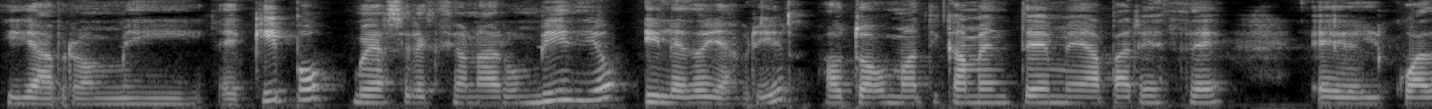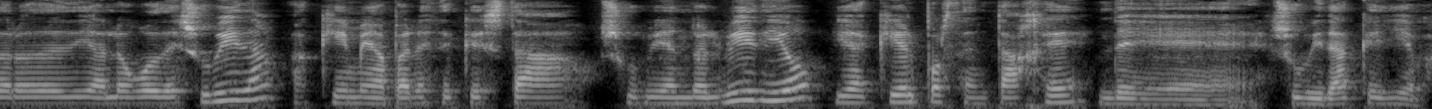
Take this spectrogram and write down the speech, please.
y abro mi equipo, voy a seleccionar un vídeo y le doy a abrir. Automáticamente me aparece el cuadro de diálogo de subida. Aquí me aparece que está subiendo el vídeo y aquí el porcentaje de subida que lleva.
